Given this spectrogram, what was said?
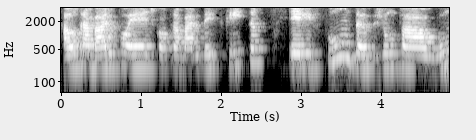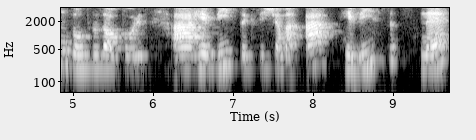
ao trabalho poético, ao trabalho da escrita. Ele funda, junto a alguns outros autores, a revista que se chama A Revista, né?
